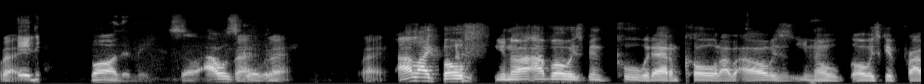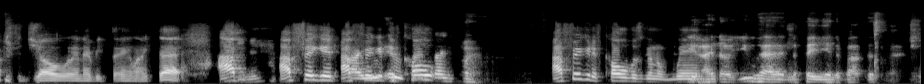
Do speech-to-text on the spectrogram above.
Right. it didn't bother me. So I was Right, good with right, right. I like both. You know, I've always been cool with Adam Cole. I, I always, you know, always give props to Joe and everything like that. I, Mhm. I figured, I All right, figured you too, if Cole, thank you. I figured if Cole was gonna win, I know you had an opinion about this match.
